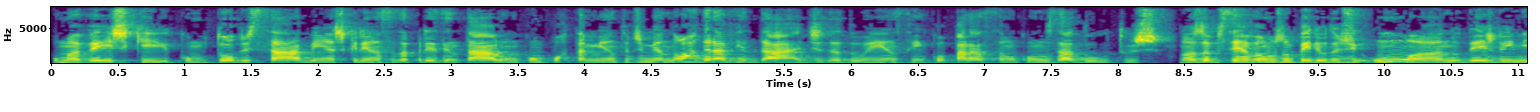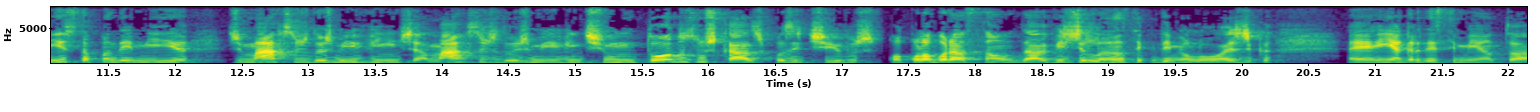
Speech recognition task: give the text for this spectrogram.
uma vez que, como todos sabem, as crianças apresentaram um comportamento de menor gravidade da doença em comparação com os adultos. Nós observamos no período de um ano, desde o início da pandemia, de março de 2020 a março de 2021, todos os casos positivos com a colaboração da vigilância epidemiológica é, em agradecimento a,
